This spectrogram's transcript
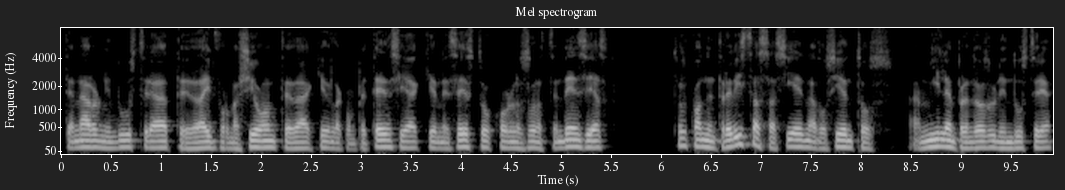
te narra una industria, te da información, te da quién es la competencia, quién es esto, cuáles son las tendencias. Entonces, cuando entrevistas a 100, a 200, a 1000 emprendedores de una industria,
